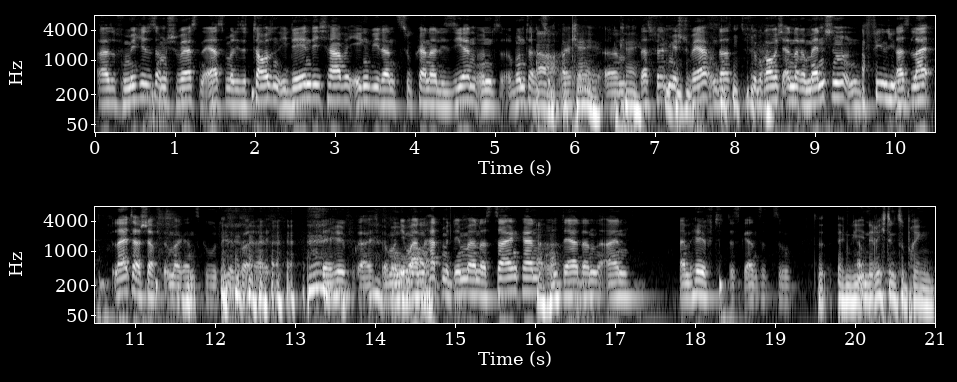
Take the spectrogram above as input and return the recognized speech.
Also für mich ist es am schwersten, erstmal diese tausend Ideen, die ich habe, irgendwie dann zu kanalisieren und runterzubrechen. Ah, okay, ähm, okay. Das fällt mir schwer und dafür brauche ich andere Menschen und das Le Leiterschaft immer ganz gut in dem Bereich. Sehr hilfreich, wenn man oh, jemanden wow. hat, mit dem man das teilen kann Aha. und der dann ein, einem hilft, das Ganze zu. Irgendwie in die Richtung zu bringen.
